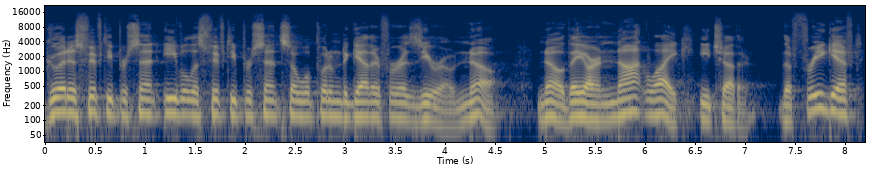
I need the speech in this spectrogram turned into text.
Good is 50%, evil is 50%, so we'll put them together for a zero. No. No, they are not like each other. The free gift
